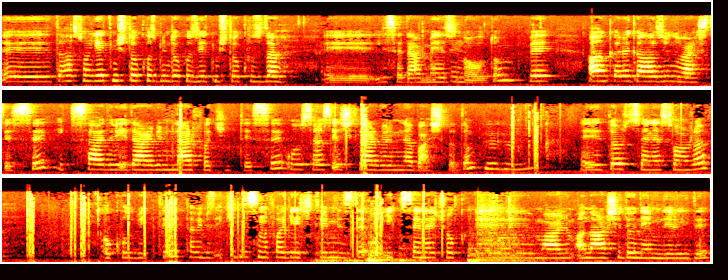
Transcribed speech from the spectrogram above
Ee, daha sonra 79 1979'da e, liseden mezun oldum ve Ankara Gazi Üniversitesi İktisadi ve İdari Bilimler Fakültesi Uluslararası İlişkiler bölümüne başladım. E, 4 sene sonra okul bitti. Tabii biz ikinci sınıfa geçtiğimizde o ilk sene çok e, malum anarşi dönemleriydi.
